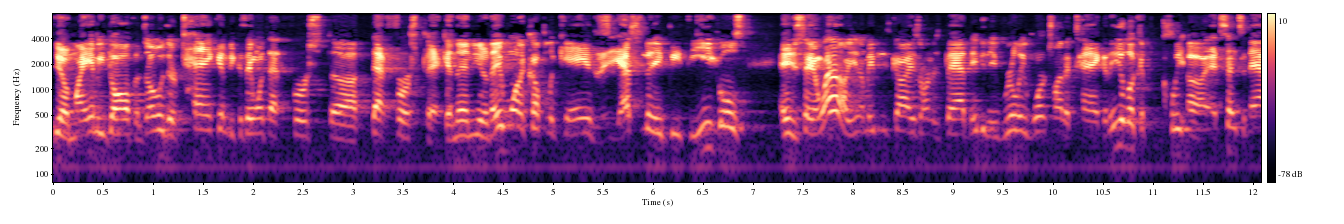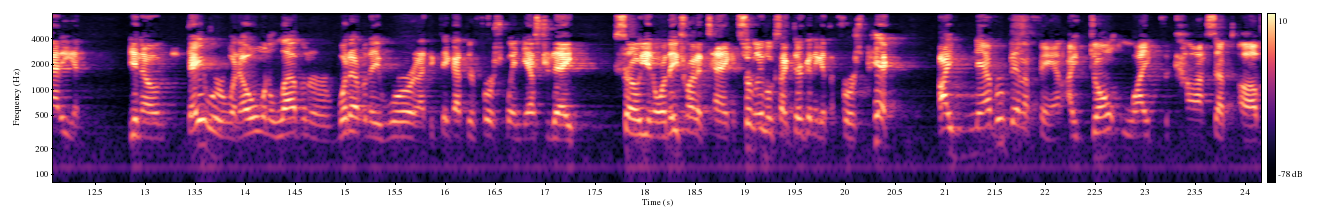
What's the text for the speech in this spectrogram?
you know Miami Dolphins. Oh, they're tanking because they want that first uh, that first pick, and then you know they won a couple of games. Yesterday, they beat the Eagles, and you're saying, wow, you know maybe these guys aren't as bad. Maybe they really weren't trying to tank. And then you look at uh, at Cincinnati, and you know they were what 0 and 11 or whatever they were, and I think they got their first win yesterday. So you know, are they trying to tank? It certainly looks like they're going to get the first pick. I've never been a fan. I don't like the concept of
